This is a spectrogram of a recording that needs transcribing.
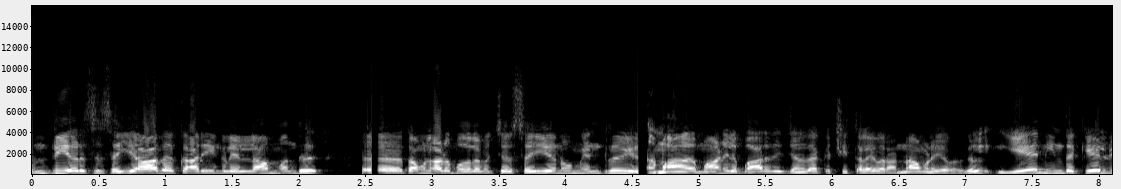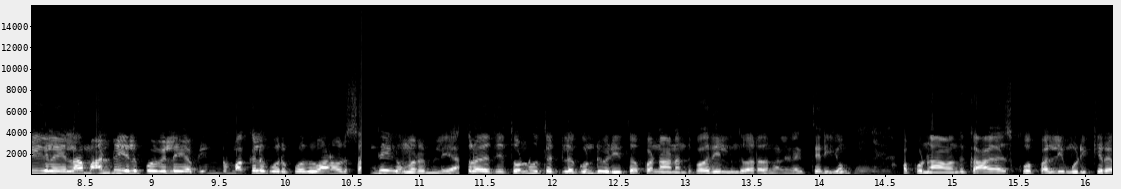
ஒன்றிய அரசு செய்யாத காரியங்கள் எல்லாம் வந்து தமிழ்நாடு முதலமைச்சர் செய்யணும் என்று மாநில பாரதிய ஜனதா கட்சி தலைவர் அண்ணாமலை அவர்கள் ஏன் இந்த கேள்விகளை எல்லாம் அன்று எழுப்பவில்லை அப்படின்னு மக்களுக்கு ஒரு பொதுவான ஒரு சந்தேகம் வரும் இல்லையா தொள்ளாயிரத்தி தொண்ணூத்தி எட்டுல குண்டு வெடித்தப்ப நான் அந்த பகுதியிலிருந்து வரதுனால எனக்கு தெரியும். அப்போ நான் வந்து பள்ளி முடிக்கிற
